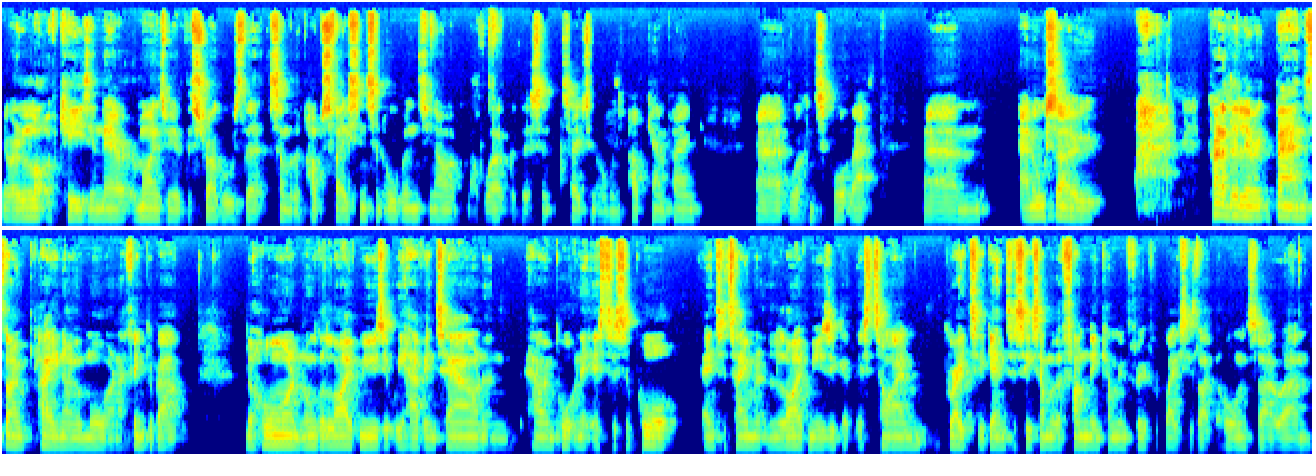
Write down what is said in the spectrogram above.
there are a lot of keys in there. It reminds me of the struggles that some of the pubs face in St Albans. You know, I've, I've worked with the Save St Albans pub campaign, uh, work and support that. Um, and also kind of the lyric bands don't play no more and i think about the horn and all the live music we have in town and how important it is to support entertainment and live music at this time great to, again to see some of the funding coming through for places like the horn so um,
